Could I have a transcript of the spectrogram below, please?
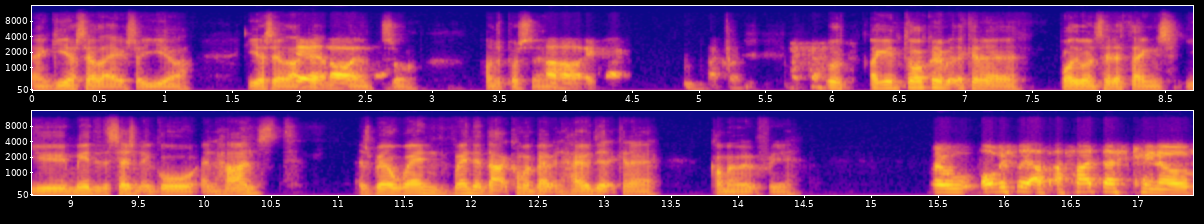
and give yourself that extra year, give yourself that Yeah, bit of no, plan. So hundred percent. Uh-huh, exactly. exactly. So again, talking about the kind of bodybuilding side of things, you made the decision to go enhanced as well. When when did that come about, and how did it kind of come about for you? Well, obviously, I've, I've had this kind of,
